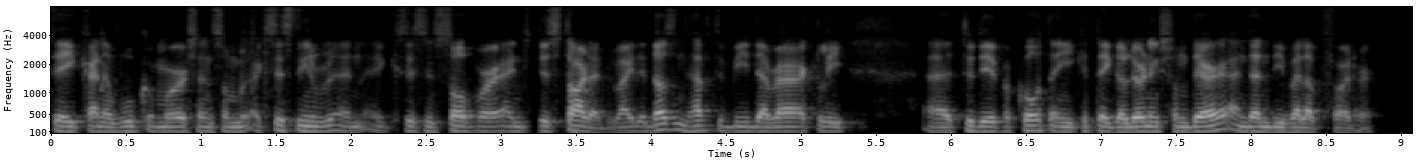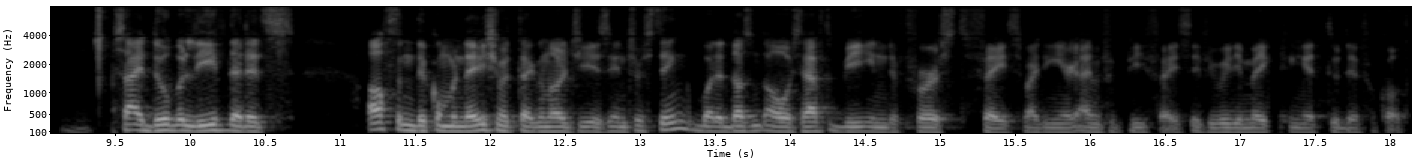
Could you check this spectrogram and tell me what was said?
take kind of WooCommerce and some existing and existing software and just start it. Right? It doesn't have to be directly uh, too difficult, and you can take the learnings from there and then develop further. Mm-hmm. So I do believe that it's often the combination with technology is interesting, but it doesn't always have to be in the first phase, right? In your MVP phase, if you're really making it too difficult.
